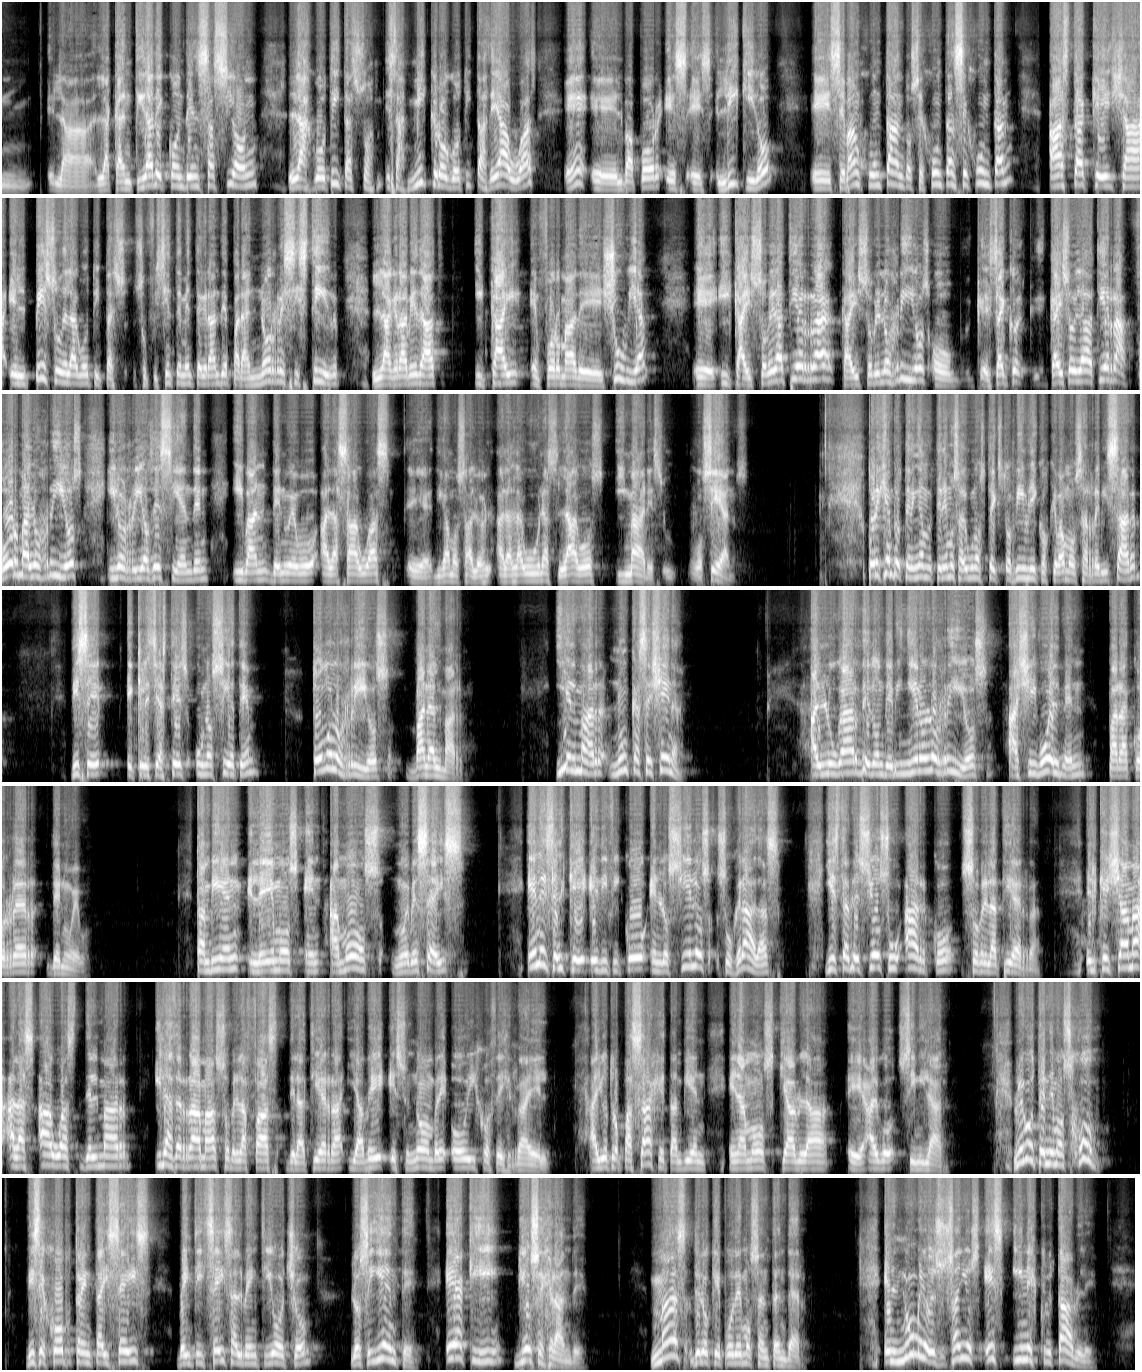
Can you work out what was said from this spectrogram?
la, cantidad de condensación, las gotitas, esas micro gotitas de aguas, eh, el vapor es, es líquido, se van juntando, se juntan, se juntan, hasta que ya el peso de la gotita es suficientemente grande para no resistir la gravedad y cae en forma de lluvia y cae sobre la tierra, cae sobre los ríos o cae sobre la tierra, forma los ríos y los ríos descienden y van de nuevo a las aguas, eh, digamos, a, las lagunas, lagos y mares, u, océanos. Por ejemplo, tenemos, tenemos algunos textos bíblicos que vamos a revisar. Dice Eclesiastés 1.7, todos los ríos van al mar y el mar nunca se llena. Al lugar de donde vinieron los ríos, allí vuelven para correr de nuevo. También leemos en Amós 9:6, Él es el que edificó en los cielos sus gradas y estableció su arco sobre la tierra, el que llama a las aguas del mar y las derrama sobre la faz de la tierra. Yahvé es su nombre, oh hijos de Israel. Hay otro pasaje también en Amós que habla eh, algo similar. Luego tenemos Job, Dice Job 36, 26 al 28, lo siguiente, he aquí, Dios es grande, más de lo que podemos entender. El número de sus años es inescrutable.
